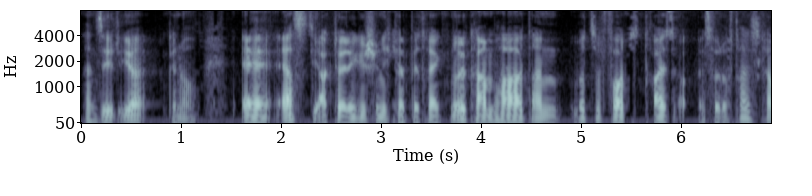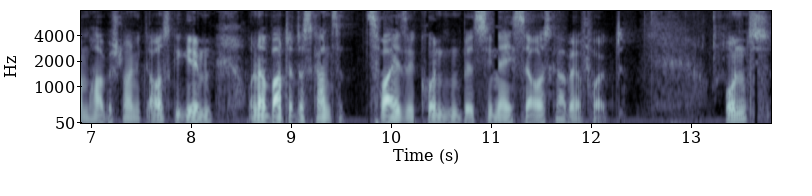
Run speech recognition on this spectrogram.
dann seht ihr, genau, äh, erst die aktuelle Geschwindigkeit beträgt 0 km/h, dann wird sofort 30, es wird auf 30 km/h beschleunigt ausgegeben und dann wartet das Ganze 2 Sekunden, bis die nächste Ausgabe erfolgt. Und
